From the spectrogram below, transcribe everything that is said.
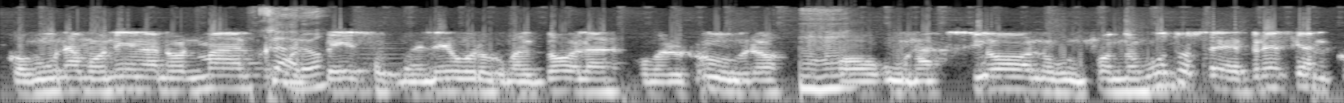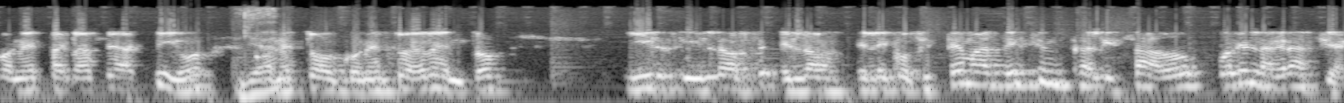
como una moneda normal, como el peso, como el euro, como el dólar, como el rubro, o una acción, o un fondo mutuo, se deprecian con esta clase de activos, con, esto, con estos eventos. Y, y los, los- el ecosistema descentralizado, ¿cuál es la gracia?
